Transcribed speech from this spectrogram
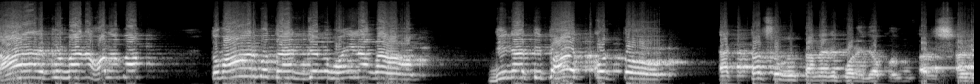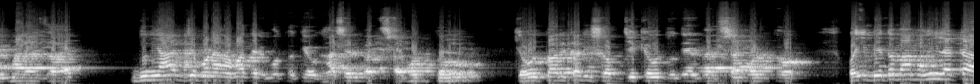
তার প্রমাণ হলো মা, তোমার মতো একজন মহিলা মা দিনাতিপাত করত। একটা সন্তানের পরে যখন তার স্বামী মারা যায় দুনিয়ার জীবনে আমাদের মতো কেউ ঘাসের ব্যবসা করত, কেউ তরকারি, সবজি, কেউ দুধের ব্যবসা করত। ওই বেদবা মহিলাটা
